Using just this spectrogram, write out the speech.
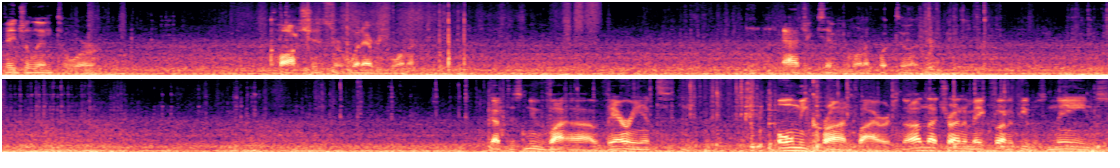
Vigilant or cautious or whatever you want to adjective you want to put to it. Got this new vi- uh, variant, Omicron virus. Now, I'm not trying to make fun of people's names,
